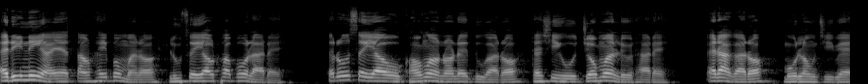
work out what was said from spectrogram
အဲ့ဒီနေရာရဲ့တောင်ထိပ်ပေါ်မှာတော့လူ၁၀ယောက်ထွက်ပေါ်လာတယ်။သူတို့၁၀ယောက်ကိုခေါင်းဆောင်တော့တဲ့သူကတော့ဓာတ်ရှိကိုကြောမန့်လျိုထားတယ်။အဲ့ဒါကတော့မိုးလုံကြီးပဲ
